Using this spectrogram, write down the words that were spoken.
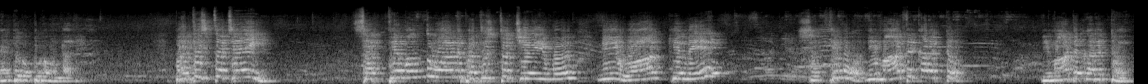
ఎంత గొప్పగా ఉండాలి? ప్రతిష్ట చేయి. సత్యమందు వారిని ప్రతిష్ట చేయము. నీ వాక్యమే సత్యము. నీ మాట కరెక్ట్. నీ మాట కరెక్ట్.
